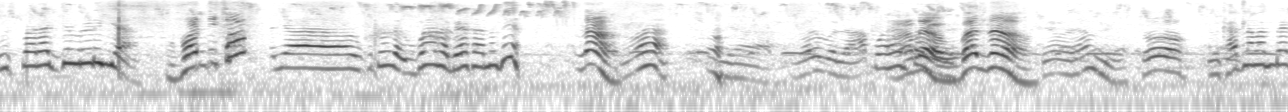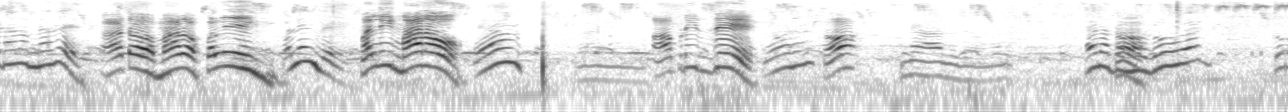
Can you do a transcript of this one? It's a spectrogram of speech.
પુષ્પારાજ જેમ રડી ગયા. ઊભો નથી છો ઊભા બેઠા નથી. ના. બરોબર છે. આપણે ઊભા જ ના. ને. તો? ખાટલામાં જ બેઠા છો નથી? આ તો મારો પલિંગ. ને બે. પલિંગ મારો. એમ? આપણી જ છે. તો? ના તો ને તો? હા. જોઉં તું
